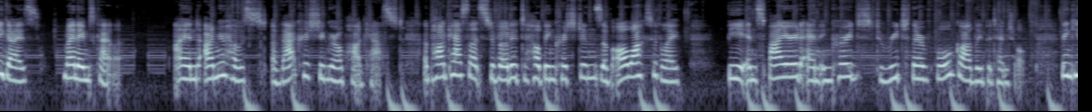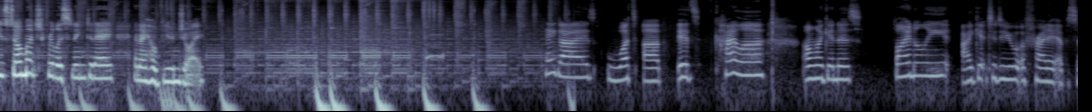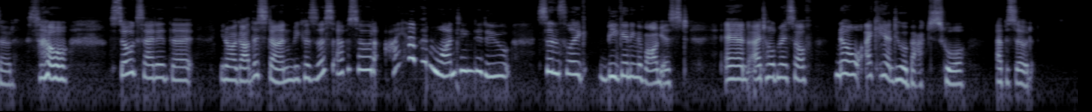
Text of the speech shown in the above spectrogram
Hey guys, my name's Kyla, and I'm your host of That Christian Girl podcast, a podcast that's devoted to helping Christians of all walks of life be inspired and encouraged to reach their full godly potential. Thank you so much for listening today, and I hope you enjoy. Hey guys, what's up? It's Kyla. Oh my goodness, finally I get to do a Friday episode. So, so excited that, you know, I got this done because this episode I have been wanting to do since like beginning of August. And I told myself, no, I can't do a back to school episode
